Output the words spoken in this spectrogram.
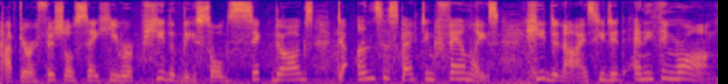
after officials say he repeatedly sold sick dogs to unsuspecting families. He denies he did anything wrong.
